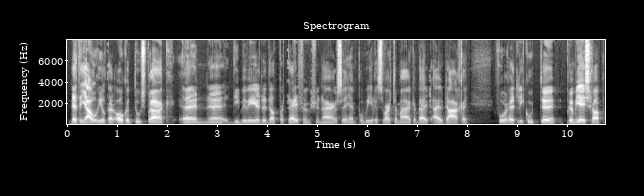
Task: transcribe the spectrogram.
Netanyahu hield daar ook een toespraak en uh, die beweerde dat partijfunctionarissen hem proberen zwart te maken bij het uitdagen voor het Likud-premierschap.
